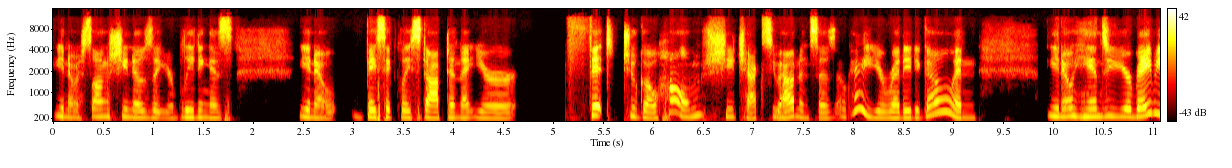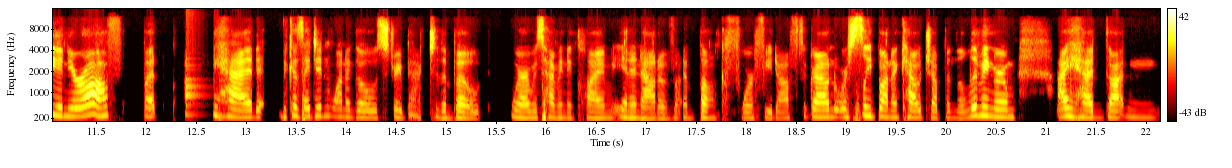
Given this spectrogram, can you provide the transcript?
you know as long as she knows that your bleeding is you know basically stopped and that you're fit to go home, she checks you out and says, "Okay, you're ready to go." And you know, hands you your baby and you're off. But I had, because I didn't want to go straight back to the boat where I was having to climb in and out of a bunk four feet off the ground or sleep on a couch up in the living room, I had gotten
